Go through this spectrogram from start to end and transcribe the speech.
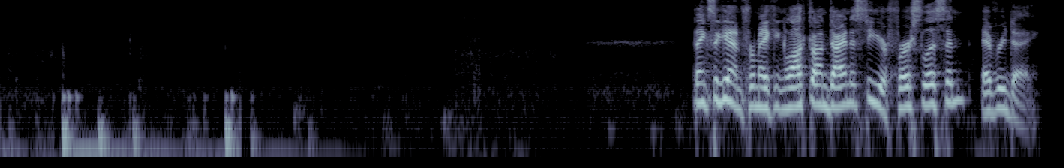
Thanks again for making Locked On Dynasty your first listen every day.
